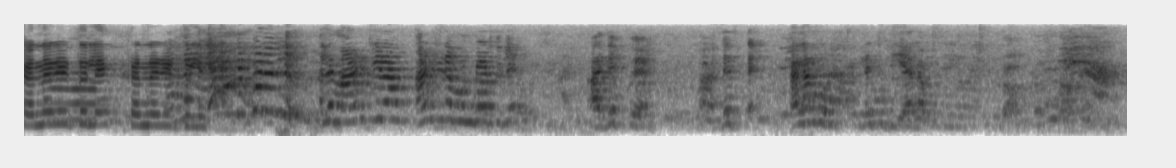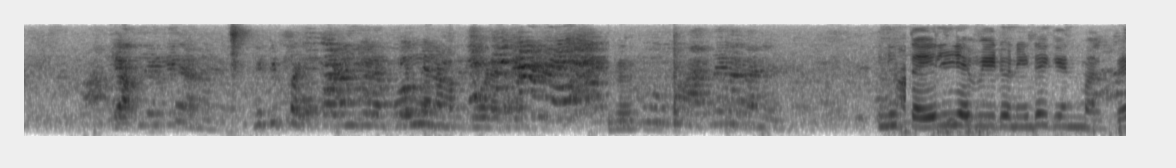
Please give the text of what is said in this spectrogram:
ಕನ್ನಡ ಇರ್ತಲೆ ಕನ್ನಡ ಇರ್ತಲೆ ಅಲ್ಲ, ಮಾಡ್ತೀರ? ಆಂಟಿನ ಮುಂಡೋಡ್ತಿದೆ ಅದೇ ಅದೇ ಅಲ್ಲ ಲೆಕ್ಕದಿ ಅಲ್ಲ. ಯಾ ಟಿಪ್ಪಡಿ ಎಲ್ಲ ನಮ್ಮ ಕೋಡಕ್ಕೆ ನೀತ ಎಲ್ಲಿಯ ವೀಡಿಯೋ ಏನು ಮಲ್ಪೆ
